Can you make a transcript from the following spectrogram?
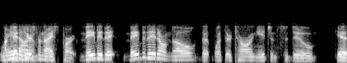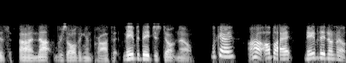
Lay okay, here's the nice part. Maybe they maybe they don't know that what they're telling agents to do is uh, not resulting in profit. Maybe they just don't know. Okay, I'll, buy it. Maybe they don't know.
